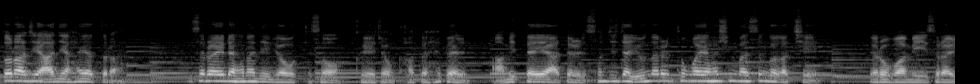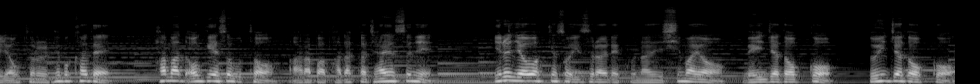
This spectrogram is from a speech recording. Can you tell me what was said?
떠나지 아니하였더라. 이스라엘의 하나님 여호와께서 그의 종 가드 헤벨 아미떼의 아들 선지자 요나를 통하여 하신 말씀과 같이 여로보암이 이스라엘 영토를 회복하되 하맛 어기에서부터 아라바 바다까지 하였으니 이는 여호와께서 이스라엘의 고난이 심하여 메인 자도 없고 노인 자도 없고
